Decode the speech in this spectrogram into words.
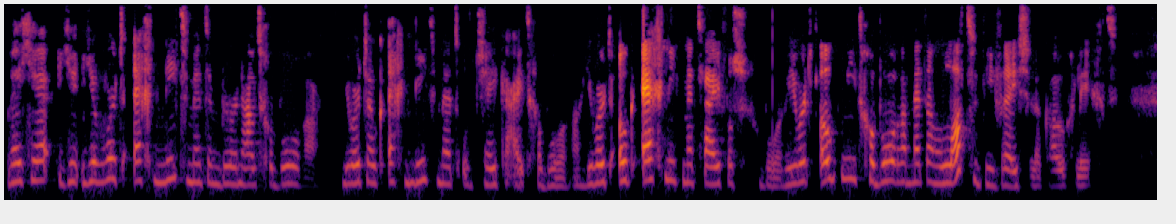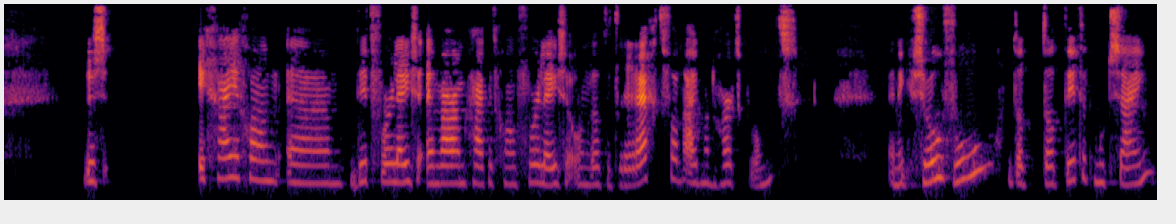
weet je, je, je wordt echt niet met een burn-out geboren. Je wordt ook echt niet met onzekerheid geboren. Je wordt ook echt niet met twijfels geboren. Je wordt ook niet geboren met een lat die vreselijk hoog ligt. Dus ik ga je gewoon uh, dit voorlezen. En waarom ga ik het gewoon voorlezen? Omdat het recht vanuit mijn hart komt. En ik zo voel dat, dat dit het moet zijn.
